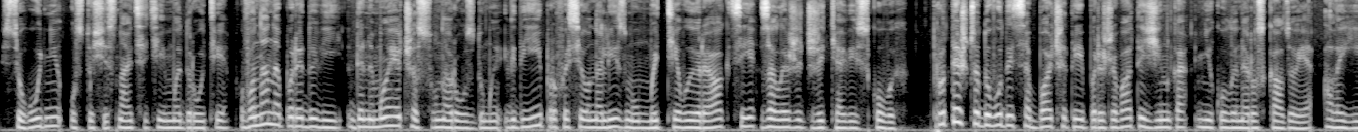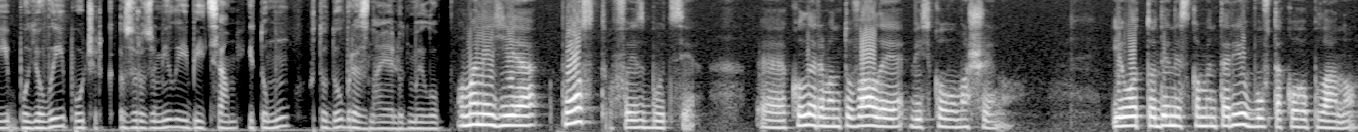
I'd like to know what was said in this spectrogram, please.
сьогодні у 116-й медроті. Вона на передовій, де немає часу на роздуми. Від її професіоналізму, миттєвої реакції залежить життя військових. Про те, що доводиться бачити і переживати, жінка ніколи не розказує, але її бойовий почерк зрозумілий бійцям і тому, хто добре знає Людмилу. У мене є пост у Фейсбуці, е, коли ремонтували військову машину. І от один із коментарів був такого плану:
